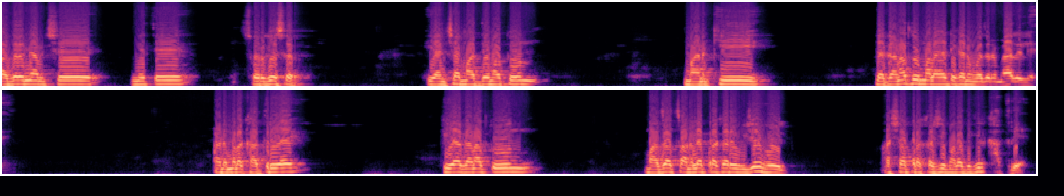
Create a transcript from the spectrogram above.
आदरणीय आमचे नेते स्वर्गे सर यांच्या माध्यमातून माणकी या गणातून मला या ठिकाणी उमेदवारी मिळालेली आहे. आणि मला खात्री आहे की या गणातून माझा चांगल्या प्रकारे विजय होईल अशा प्रकारची मला देखील खात्री आहे.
